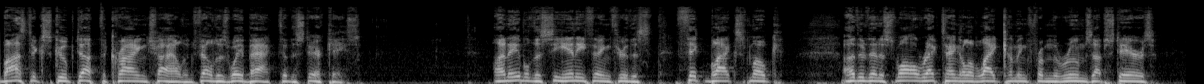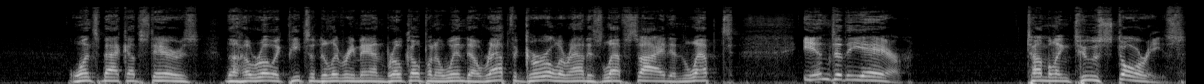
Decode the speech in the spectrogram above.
Bostic scooped up the crying child and felt his way back to the staircase. Unable to see anything through the thick black smoke other than a small rectangle of light coming from the rooms upstairs. Once back upstairs, the heroic pizza delivery man broke open a window, wrapped the girl around his left side, and leapt into the air, tumbling two stories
